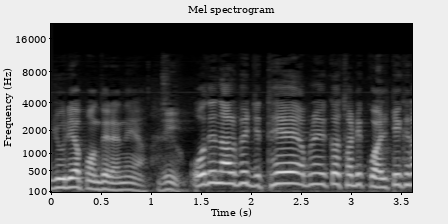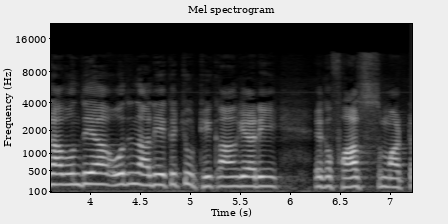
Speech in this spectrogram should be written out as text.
ਯੂਰੀਆ ਪਾਉਂਦੇ ਰਹਿੰਦੇ ਆ। ਉਹਦੇ ਨਾਲ ਫਿਰ ਜਿੱਥੇ ਆਪਣੇ ਇੱਕ ਸਾਡੀ ਕੁਆਲਿਟੀ ਖਰਾਬ ਹੁੰਦੀ ਆ ਉਹਦੇ ਨਾਲ ਹੀ ਇੱਕ ਝੂਠੀ ਕਾਂਗਿਆਰੀ ਇੱਕ ਫਾਲਸ ਸਮਟ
